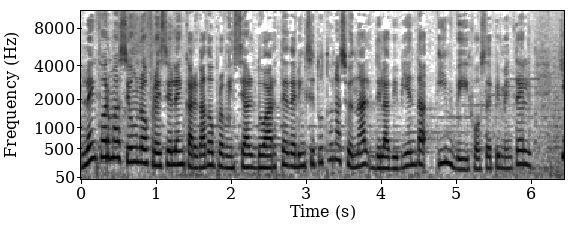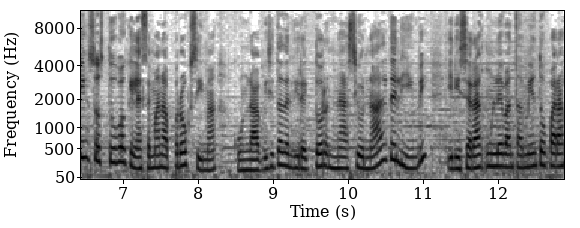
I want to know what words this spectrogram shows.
La información la ofreció el encargado provincial Duarte del Instituto Nacional de la Vivienda INVI, José Pimentel, quien sostuvo que en la semana próxima, con la visita del director nacional del INVI, iniciarán un levantamiento para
